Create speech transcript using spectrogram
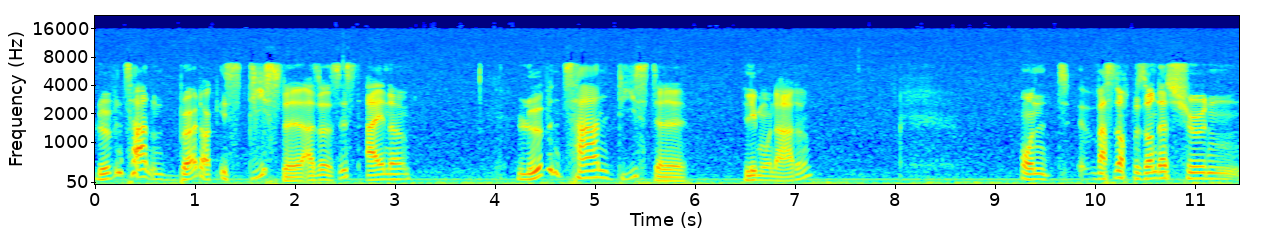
Löwenzahn und Burdock ist Distel. Also es ist eine Löwenzahn-Distel-Limonade. Und was noch besonders schön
